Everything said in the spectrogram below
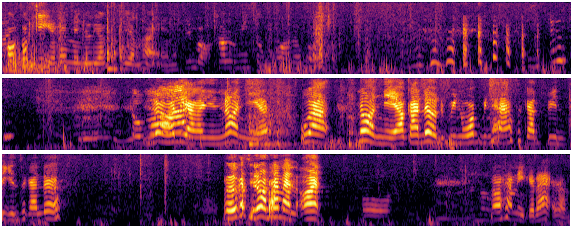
เขาก็กี่เลยมันจะเลี้ยงเทียมหายนะนี่บอกเขามีสมองแล้วบอก เรียว่าเดี๋ยวอันนี้นอนเหนียว่านอนเหนียกันเด้อปีนว่าปีนทางสกันปีนตีนสกันเด้อเออก็สินอนทางนั้นอ่อนนอนทางนี้ก็ได้กัน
